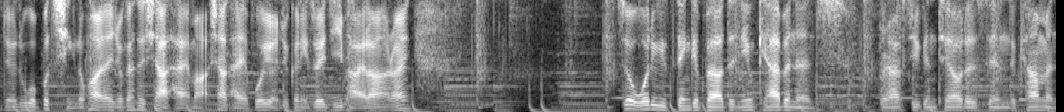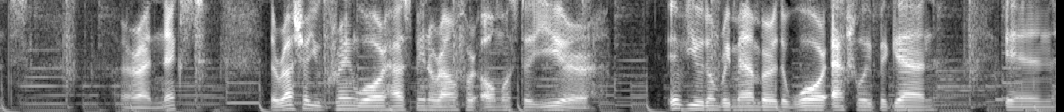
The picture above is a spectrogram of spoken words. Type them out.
就如果不请的话，那你就干脆下台嘛，下台也不会有人去跟你追鸡排啦，right？So what do you think about the new cabinets? Perhaps you can tell us in the comments. Alright, next. The Russia Ukraine war has been around for almost a year. If you don't remember, the war actually began in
